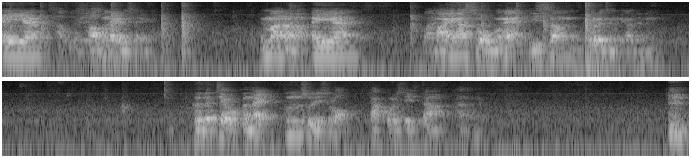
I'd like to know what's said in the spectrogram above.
A의 4분의 1. 4분의 1성이고 인마는 A의 마이너스 5분의 2성 요래 정리가 되는 거 거듭 제곱근을 분수리수로 바꿀 수 있다 하는 거예요.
